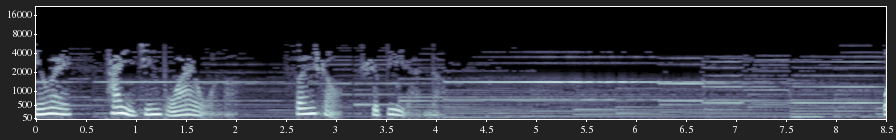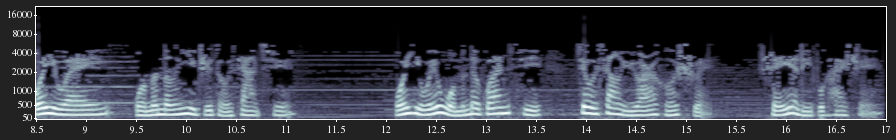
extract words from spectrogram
因为他已经不爱我了，分手是必然的。我以为我们能一直走下去，我以为我们的关系就像鱼儿和水，谁也离不开谁。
